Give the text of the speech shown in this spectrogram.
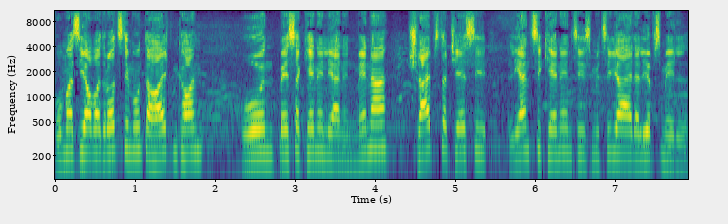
wo man sich aber trotzdem unterhalten kann und besser kennenlernen. Männer, schreib's der Jessie, lernt sie kennen, sie ist mit Sicherheit ein liebes Mädel.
